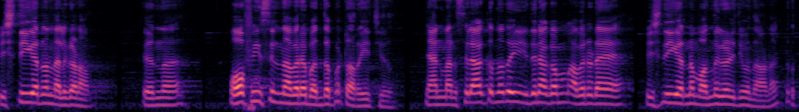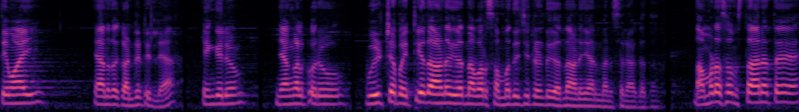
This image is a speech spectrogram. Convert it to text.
വിശദീകരണം നൽകണം എന്ന് ഓഫീസിൽ നിന്ന് അവരെ ബന്ധപ്പെട്ട് അറിയിച്ചിരുന്നു. ഞാൻ മനസ്സിലാക്കുന്നത് ഇതിനകം അവരുടെ വിശദീകരണം വന്നു കഴിഞ്ഞു എന്നാണ്. കൃത്യമായി ഞാനത് കണ്ടിട്ടില്ല. എങ്കിലും ഞങ്ങൾക്കൊരു വീഴ്ച പറ്റിയതാണ് എന്ന് അവർ സമ്മതിച്ചിട്ടുണ്ട് എന്നാണ് ഞാൻ മനസ്സിലാക്കുന്നത്. നമ്മുടെ സംസ്ഥാനത്തെ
